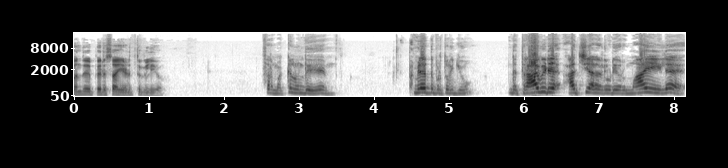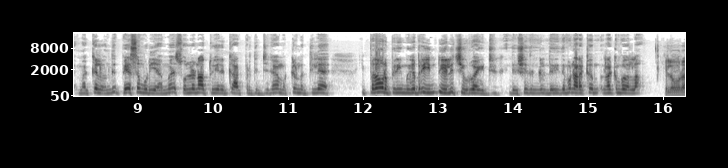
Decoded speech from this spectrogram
வந்து பெருசா எடுத்துக்கலையோ? சார் மக்கள் வந்து தமிழகத்தை பொறுத்த வரைக்கும் இந்த திராவிட ஆட்சியாளர்களுடைய ஒரு மாயையில் மக்கள் வந்து பேச முடியாமல் சொல்லனா துயருக்கு ஆட்படுத்திட்டு இருக்காங்க மக்கள் மத்தியில் இப்போ தான் ஒரு பெரிய மிகப்பெரிய இந்து எழுச்சி உருவாகிட்டு இருக்கு இந்த விஷயத்துங்கள் இந்த இது நடக்க நடக்கும்போதெல்லாம். இல்ல ஒரு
